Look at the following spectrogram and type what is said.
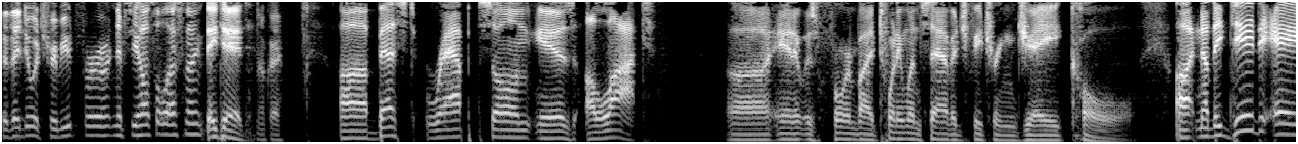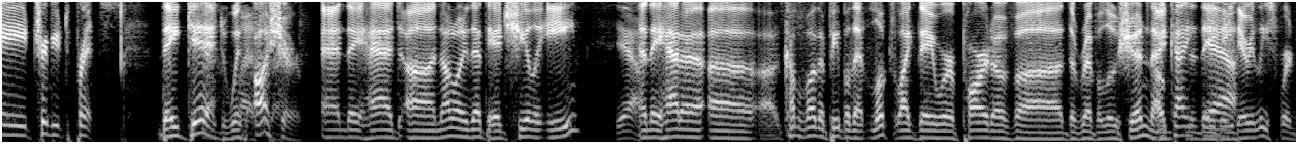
Did they do a tribute for Nipsey Hussle last night? They did. Okay. Uh, best rap song is A Lot. Uh, and it was performed by 21 Savage featuring J. Cole. Uh, now, they did a tribute to Prince. They did with last Usher, and they had uh, not only that, they had Sheila E. Yeah. And they had a, a, a couple of other people that looked like they were part of uh, the revolution. They, Okay, they, yeah. they, they at least were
